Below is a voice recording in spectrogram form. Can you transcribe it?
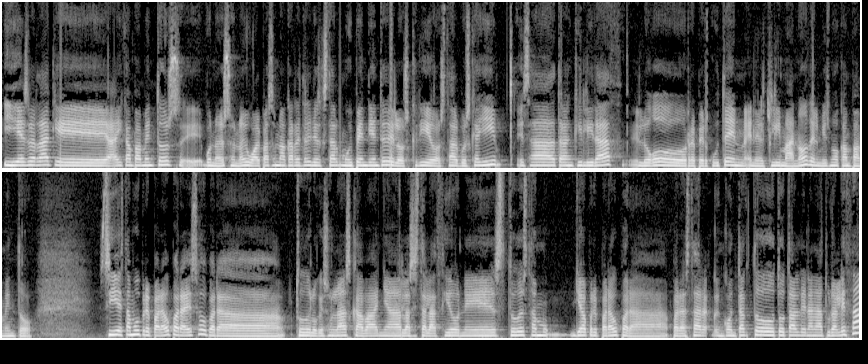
Y es verdad que hay campamentos, eh, bueno, eso, ¿no? Igual pasa una carretera y tienes que estar muy pendiente de los críos, tal. Pues que allí esa tranquilidad luego repercute en, en el clima, ¿no? Del mismo campamento. Sí, está muy preparado para eso, para todo lo que son las cabañas, las instalaciones, todo está ya preparado para, para estar en contacto total de la naturaleza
